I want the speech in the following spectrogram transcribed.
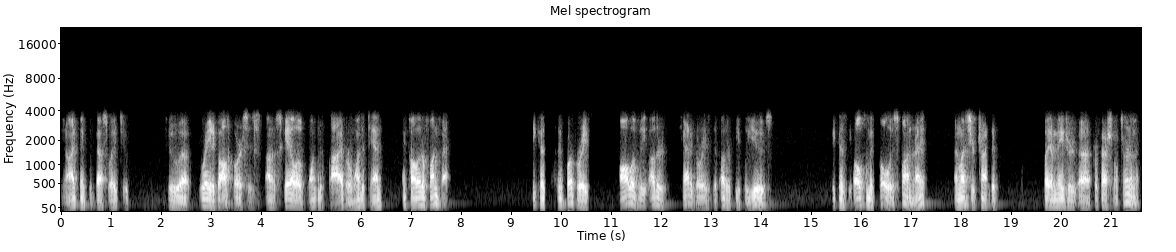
You know, I think the best way to to uh, rate a golf course is on a scale of one to five or one to ten, and call it a fun fact because it incorporates all of the other categories that other people use. Because the ultimate goal is fun, right? Unless you're trying to play a major uh, professional tournament.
